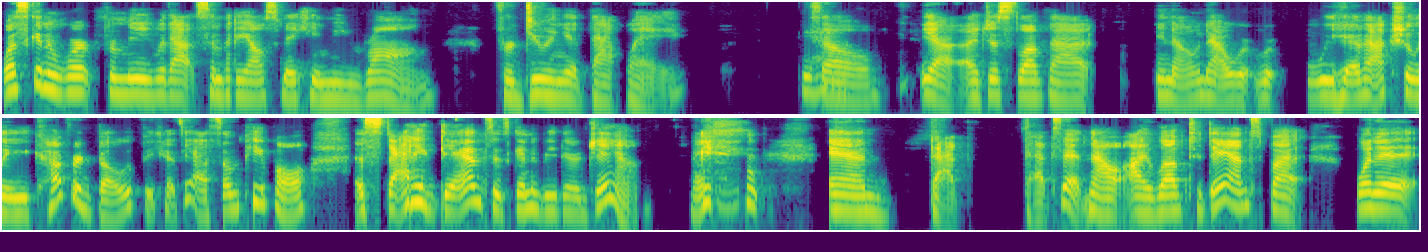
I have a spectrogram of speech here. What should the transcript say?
what's going to work for me without somebody else making me wrong for doing it that way yeah. so yeah i just love that you know now we're, we're, we have actually covered both because yeah some people ecstatic dance is going to be their jam right and that that's it now i love to dance but when it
